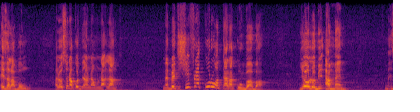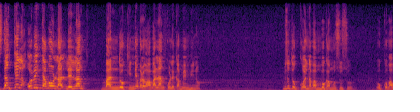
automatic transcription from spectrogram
Et ça la bonne. Alors, si on a côté dans la langue, na beti chiffre kuru wa karakuru baba. Yo lobi Amen. Mais dans quelle langue? D'abord les langues bandoki nde bala ba langue koleka même bino. Biso to koli na ba mboka mosusu okoma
